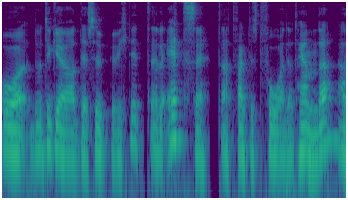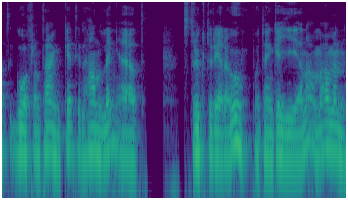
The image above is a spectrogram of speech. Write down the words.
Och då tycker jag att det är superviktigt, eller ett sätt att faktiskt få det att hända, att gå från tanke till handling är att strukturera upp och tänka igenom. Ja, men,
